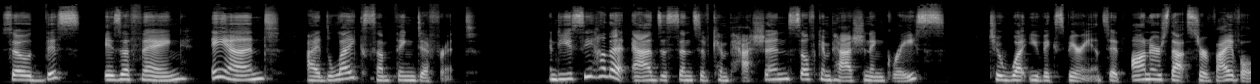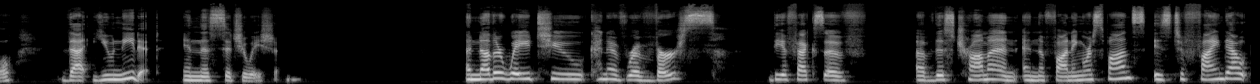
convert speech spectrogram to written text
So this is a thing and I'd like something different. And do you see how that adds a sense of compassion, self compassion, and grace to what you've experienced? It honors that survival that you needed in this situation. Another way to kind of reverse the effects of of this trauma and, and the fawning response is to find out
